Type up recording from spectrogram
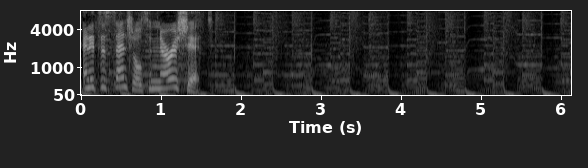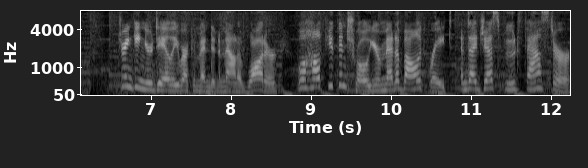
and it's essential to nourish it. Drinking your daily recommended amount of water will help you control your metabolic rate and digest food faster.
